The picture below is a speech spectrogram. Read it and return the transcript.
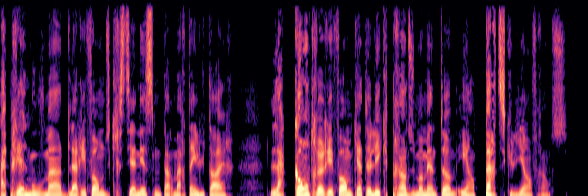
après le mouvement de la réforme du christianisme par Martin Luther, la contre-réforme catholique prend du momentum et en particulier en France.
